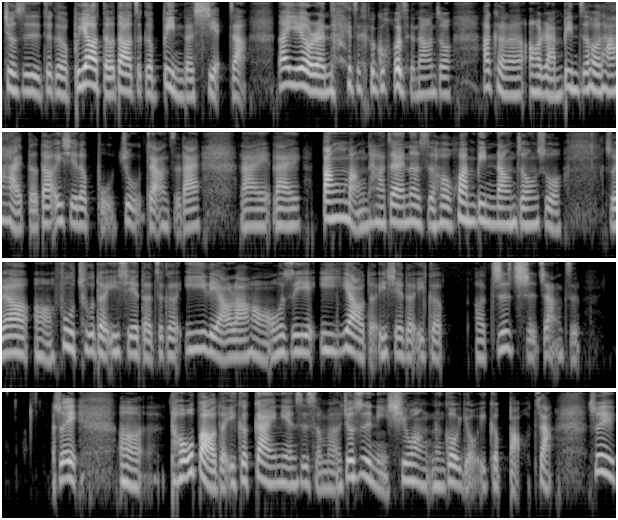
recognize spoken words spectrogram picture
就是这个不要得到这个病的血，这样。那也有人 在这个过程当中，他可能哦染病之后，他还得到一些的补助，这样子来来来帮忙他在那时候患病当中所所要呃付出的一些的这个医疗啦哈，或是一些医药的一些的一个呃支持这样子。所以，呃，投保的一个概念是什么？就是你希望能够有一个保障。所以，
